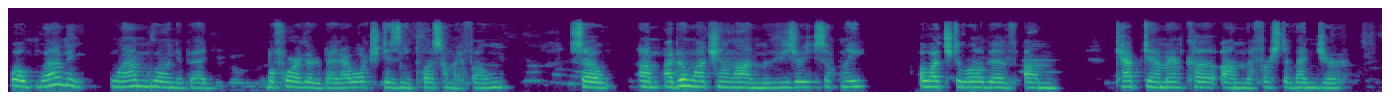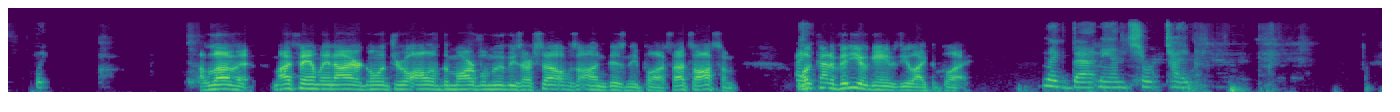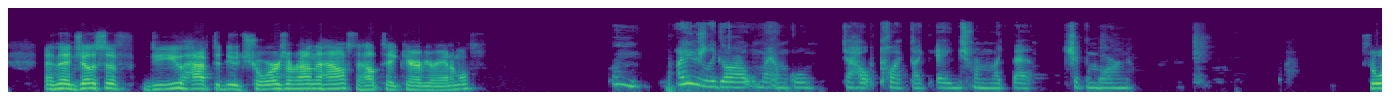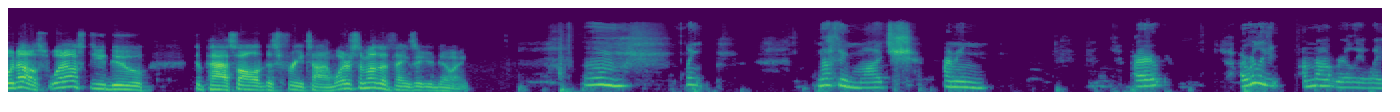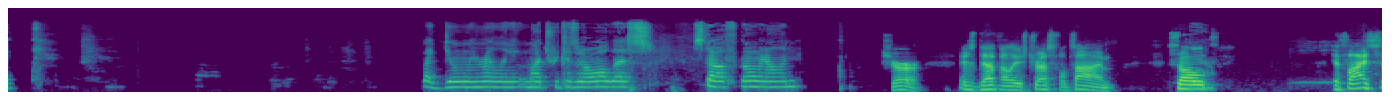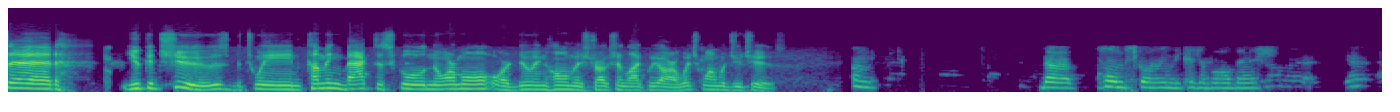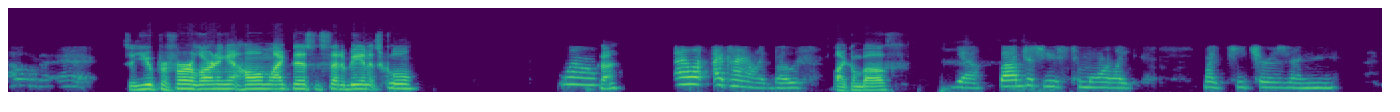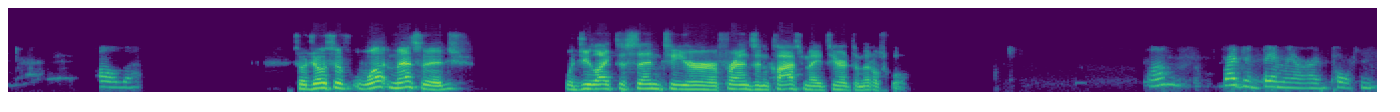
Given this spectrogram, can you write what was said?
Well, when I'm in, when I'm going to bed, before I go to bed, I watch Disney Plus on my phone. So um, I've been watching a lot of movies recently. I watched a little bit of um, Captain America, um, the First Avenger. Wait. I love it. My family and I are going through all of the Marvel movies ourselves on Disney Plus. That's awesome. I- What kind of video games do you like to play? like Batman sort type. And then Joseph, do you have to do chores around the house to help take care of your animals? Um, I usually go out with my uncle to help collect like eggs from like the chicken barn. So what else? What else do you do to pass all of this free time? What are some other things that you're doing? Um, like nothing much. I mean, I, I really, I'm not really like, like doing really much because of all this stuff going on. Sure. It's definitely a stressful time. So Yeah. if I said you could choose between coming back to school normal or doing home instruction like we are, which one would you choose? Um, the homeschooling because of all this. So you prefer learning at home like this instead of being at school? Well, Okay. I li- I kind of like both. Like them both? Yeah, but I'm just used to more like my teachers and all the. So Joseph, what message would you like to send to your friends and classmates here at the middle school? Um, friends and family are important.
